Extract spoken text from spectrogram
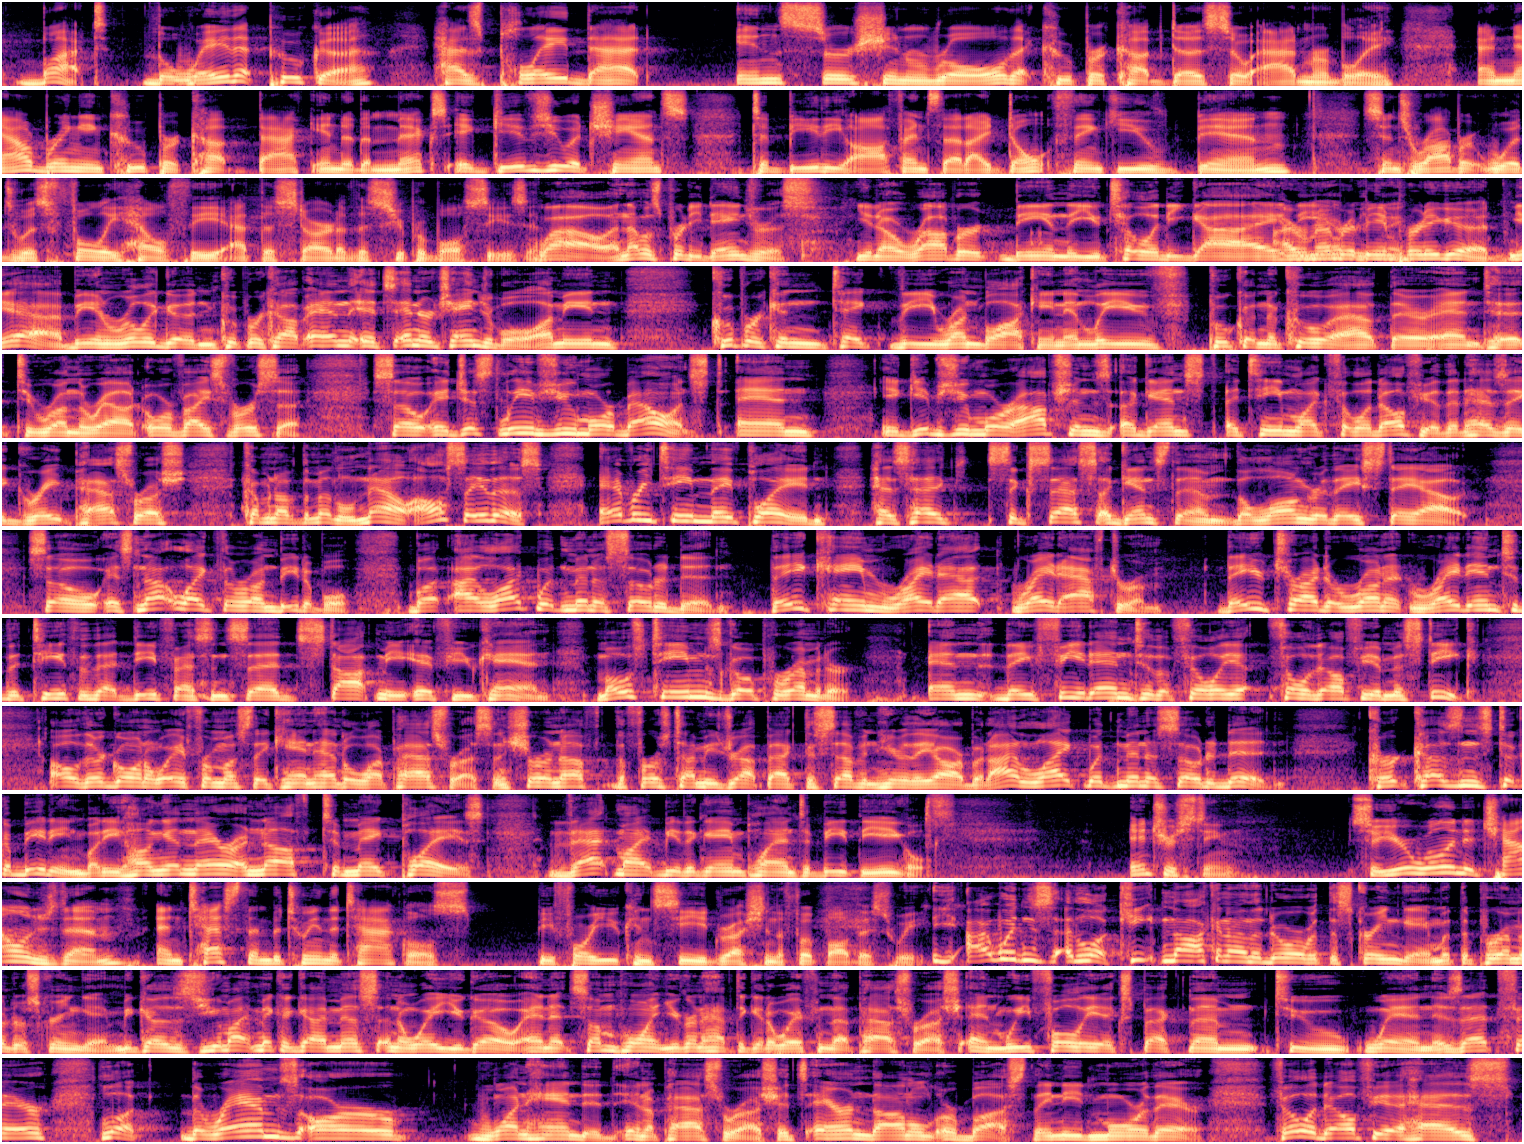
But the way that Puka has played that insertion role that Cooper Kupp does so admirably. And now bringing Cooper Kupp back into the mix, it gives you a chance to be the offense that I don't think you've been since Robert Woods was fully healthy at the start of the Super Bowl season. Wow, and that was pretty dangerous. You know, Robert being the utility guy. I remember it being pretty good. Yeah, being really good and Cooper Kupp, and it's interchangeable. I mean, Cooper can take the run blocking and leave Puka Nacua out there and to, to run the route or vice versa. So it just leaves you more balanced and it gives you more options against a team like Philadelphia that has a great pass rush coming up the middle. Now, I'll say this every team they've played has had success against them the longer they stay out. So it's not like they're unbeatable. But I like what Minnesota did. They came right at right after them They tried to run it right into the teeth of that defense and said, "Stop me if you can." Most teams go perimeter, and they feed into the Philadelphia mystique. Oh, they're going away from us. They can't handle our pass rush. And sure enough, the first time he dropped back to seven, here they are. But I like what Minnesota did. Kirk Cousins took a beating, but he hung in there enough to make plays. That might be the game plan to beat the Eagles. Interesting. So you're willing to challenge them and test them between the tackles before you concede rushing the football this week? I wouldn't look, keep knocking on the door with the screen game, with the perimeter screen game, because you might make a guy miss and away you go. And at some point, you're going to have to get away from that pass rush. And we fully expect them to win. Is that fair? Look, the Rams are one handed in a pass rush. It's Aaron Donald or bust. They need more there. Philadelphia has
